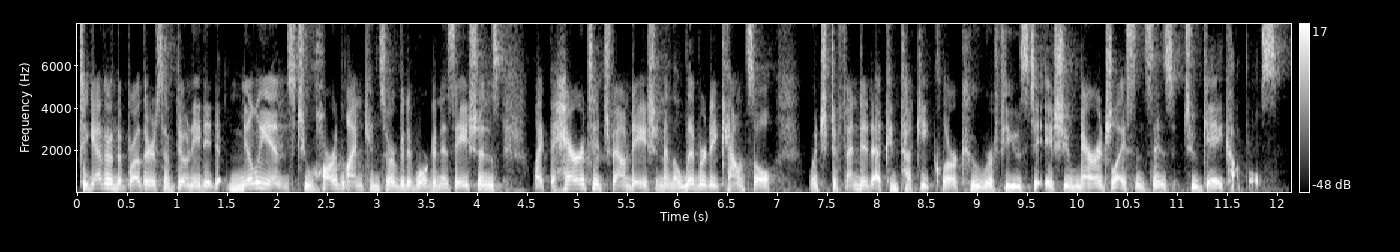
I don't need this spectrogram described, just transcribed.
Together, the brothers have donated millions to hardline conservative organizations like the Heritage Foundation and the Liberty Counsel, which defended a Kentucky clerk who refused to issue marriage licenses to gay couples.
